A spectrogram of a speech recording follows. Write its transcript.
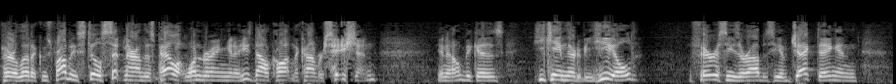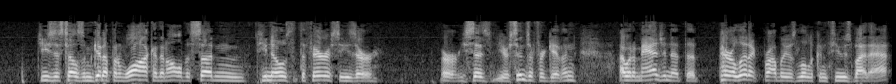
paralytic who's probably still sitting there on this pallet wondering, you know, he's now caught in the conversation, you know, because he came there to be healed. The Pharisees are obviously objecting and Jesus tells him, get up and walk, and then all of a sudden he knows that the Pharisees are, or he says, your sins are forgiven. I would imagine that the paralytic probably was a little confused by that.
